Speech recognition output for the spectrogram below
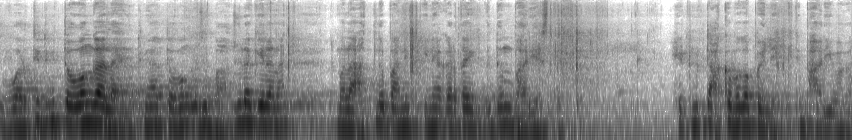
वरती तुम्ही तवंग आला आहे तुम्ही हा तवंग जर बाजूला केला ना तुम्हाला आतलं पाणी पिण्याकरता एकदम भारी असते. हे तुम्ही टाकं बघा पहिले किती भारी बघा.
